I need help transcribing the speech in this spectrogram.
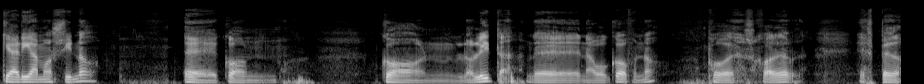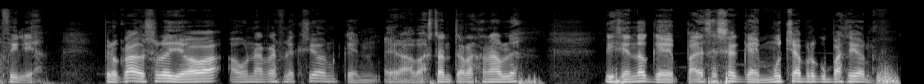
¿Qué haríamos si no? Eh, con, con Lolita de Nabokov, ¿no? Pues joder, es pedofilia. Pero claro, eso lo llevaba a una reflexión que era bastante razonable, diciendo que parece ser que hay mucha preocupación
